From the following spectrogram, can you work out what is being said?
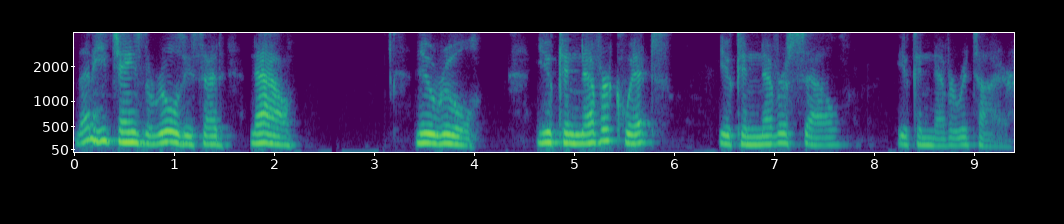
Then he changed the rules. He said now new rule. You can never quit. You can never sell. You can never retire.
